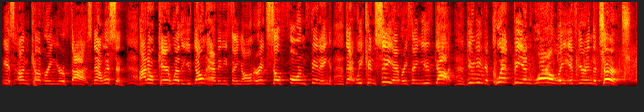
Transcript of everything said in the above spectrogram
is uncovering your thighs. Now, listen, I don't care whether you don't have anything on or it's so form fitting that we can see everything you've got. You need to quit being worldly if you're in the church.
